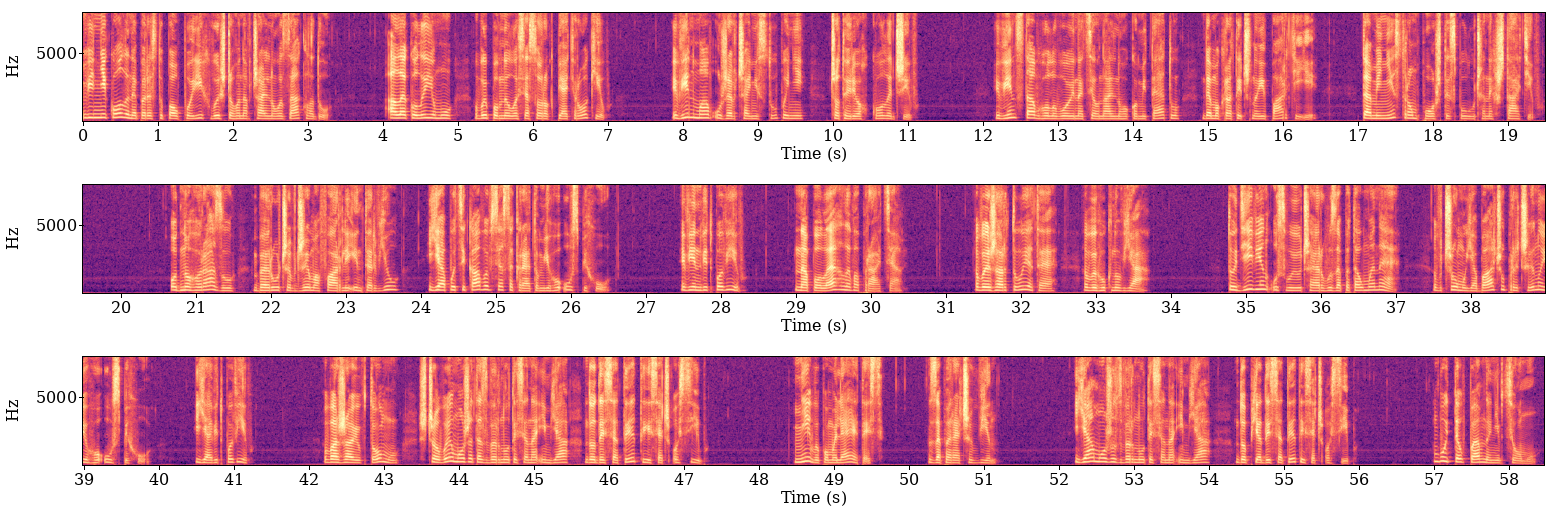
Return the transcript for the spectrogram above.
Він ніколи не переступав поріг вищого навчального закладу, але коли йому виповнилося 45 років, він мав уже вчені ступені чотирьох коледжів. Він став головою Національного комітету Демократичної партії та міністром пошти Сполучених Штатів. Одного разу, беручи в Джима Фарлі інтерв'ю, я поцікавився секретом його успіху. Він відповів наполеглива праця. Ви жартуєте? вигукнув я. Тоді він у свою чергу запитав мене, в чому я бачу причину його успіху. Я відповів Вважаю в тому, що ви можете звернутися на ім'я до 10 тисяч осіб. Ні, ви помиляєтесь, заперечив він. Я можу звернутися на ім'я до 50 тисяч осіб. Будьте впевнені в цьому.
